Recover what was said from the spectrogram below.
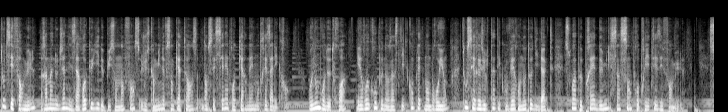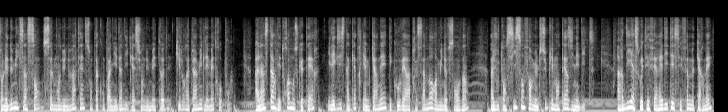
Toutes ces formules, Ramanujan les a recueillies depuis son enfance jusqu'en 1914 dans ses célèbres carnets montrés à l'écran. Au nombre de trois, il regroupe dans un style complètement brouillon tous ses résultats découverts en autodidacte, soit à peu près 2500 propriétés et formules. Sur les 2500, seuls moins d'une vingtaine sont accompagnés d'indications d'une méthode qui aurait permis de les mettre au point. A l'instar des trois mousquetaires, il existe un quatrième carnet découvert après sa mort en 1920, ajoutant 600 formules supplémentaires inédites. Hardy a souhaité faire éditer ces fameux carnets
